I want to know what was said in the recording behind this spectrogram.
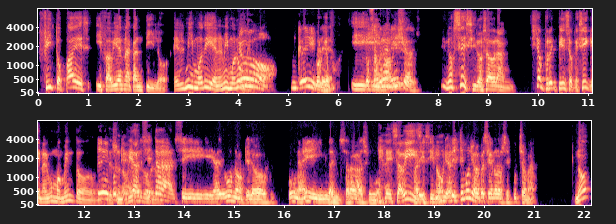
Fito Páez y Fabiana Cantilo, el mismo día, en el mismo número. No, increíble. Porque, y ¿Lo sabrán no había- ellos? No sé si lo sabrán. Yo pienso que sí, que en algún momento Sí, de su a noviazgo si, lo- está, si alguno que lo una ahí le avisará su que les avise, si no. Me parece que no los escucha más. ¿No?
